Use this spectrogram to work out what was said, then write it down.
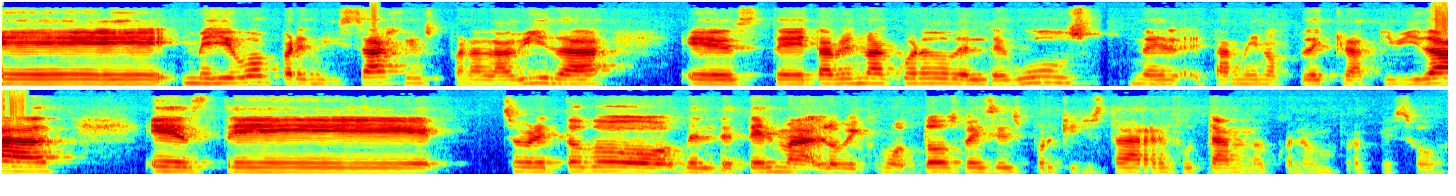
Eh, me llevo aprendizajes para la vida, este, también me acuerdo del de Gus, también de creatividad, este, sobre todo del de Telma, lo vi como dos veces porque yo estaba refutando con un profesor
